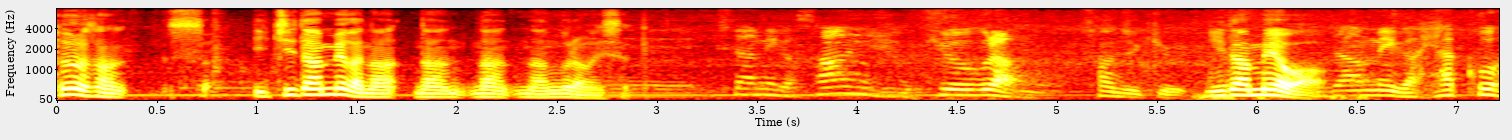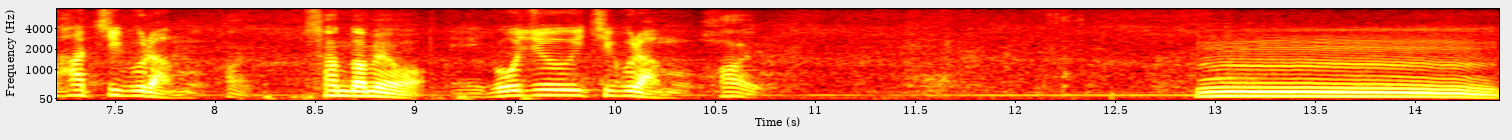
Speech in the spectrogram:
豊田さんさ1段目がななな何グラムでしたっけ？1段目が39グラム。392段目は？2段目が108グラム。3段目は？51グラム。はい。うーん。も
